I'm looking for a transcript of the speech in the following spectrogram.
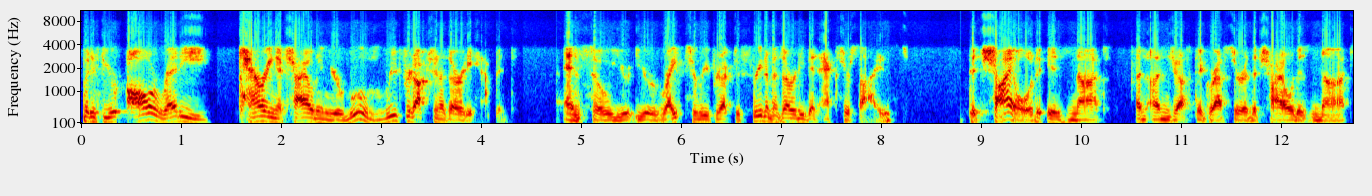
But if you're already carrying a child in your womb, reproduction has already happened. And so your, your right to reproductive freedom has already been exercised. The child is not an unjust aggressor. The child is not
